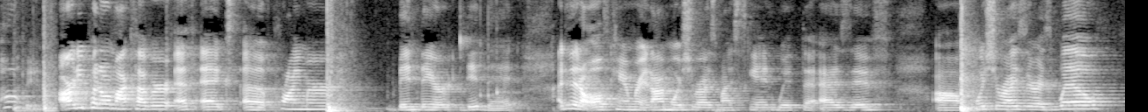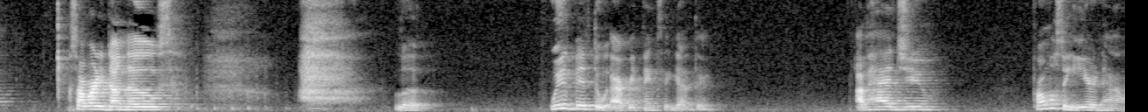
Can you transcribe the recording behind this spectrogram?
popping. I already put on my Cover FX uh, primer. Been there, did that. I did that off camera and I moisturized my skin with the As If um, moisturizer as well. So I've already done those. Look, we've been through everything together. I've had you for almost a year now.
